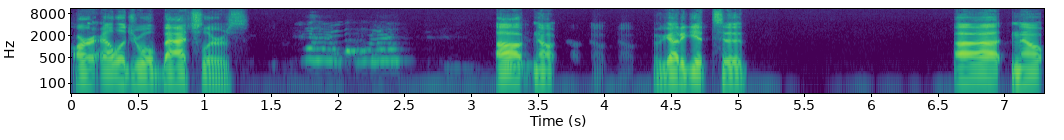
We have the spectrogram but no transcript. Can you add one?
our eligible bachelors. Oh no, no, no, no. We got to get to. Uh, no.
